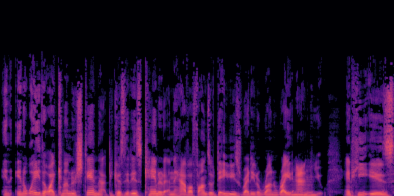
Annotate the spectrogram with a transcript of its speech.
In, in a way, though, I can understand that because it is Canada and they have Alfonso Davies ready to run right mm-hmm. at you. And he is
